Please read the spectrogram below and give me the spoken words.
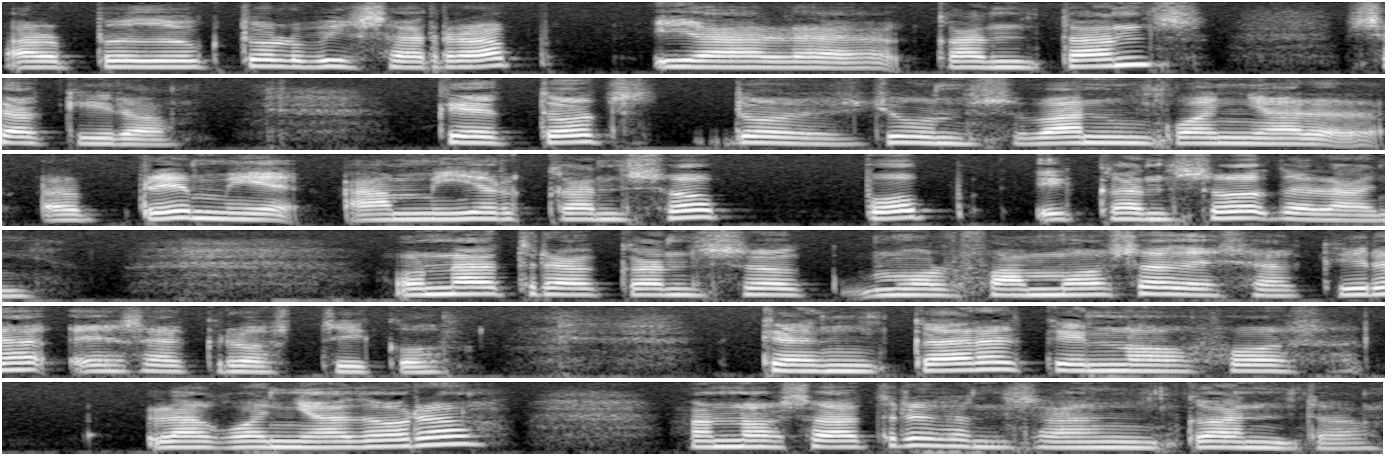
el productor Bizarrap i a la cantants Shakira, que tots dos junts van guanyar el premi a millor cançó pop i cançó de l'any. Una altra cançó molt famosa de Shakira és Acróstico, que encara que no fos la guanyadora, a nosaltres ens encanta.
